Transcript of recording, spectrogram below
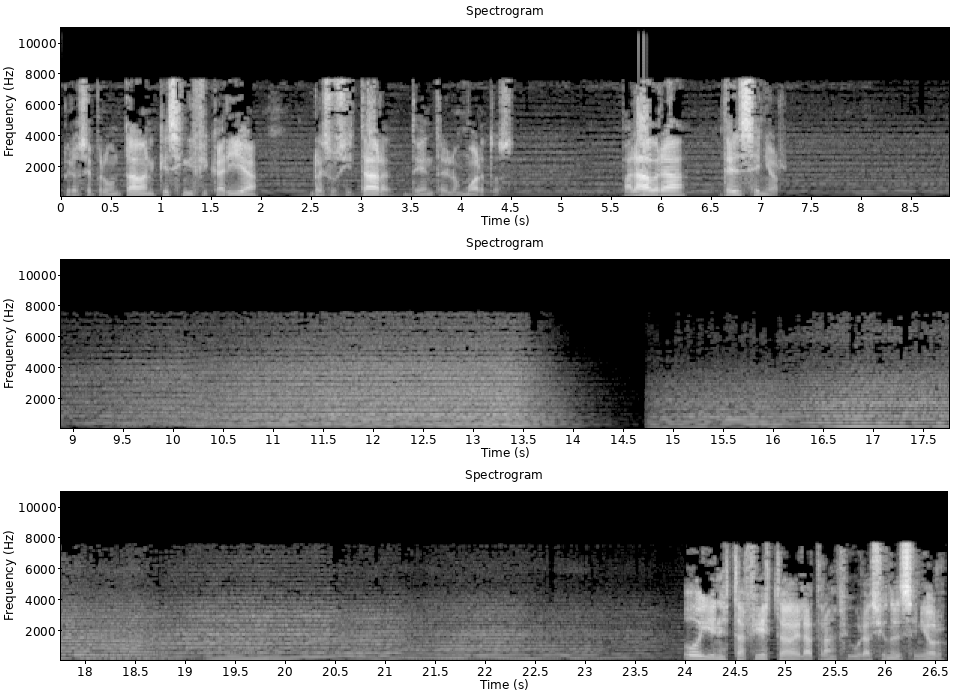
pero se preguntaban qué significaría resucitar de entre los muertos. Palabra del Señor. Hoy en esta fiesta de la transfiguración del Señor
